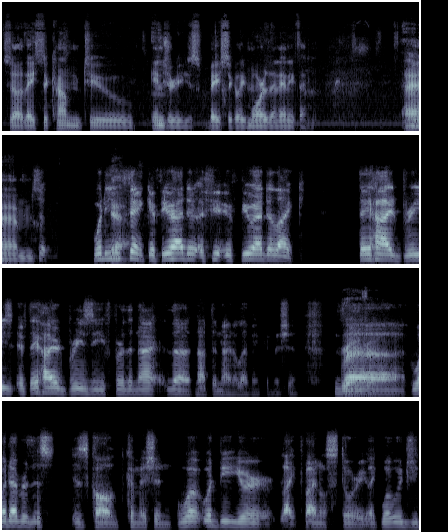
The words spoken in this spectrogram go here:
So they succumb to injuries basically more than anything. Um, So, what do you yeah. think if you had to if you if you had to like they hired Breeze if they hired Breezy for the night the not the 9/11 commission the Right, whatever this is called commission what would be your like final story like what would you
